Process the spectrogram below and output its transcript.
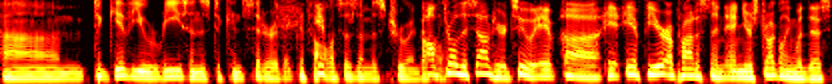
um, to give you reasons to consider that Catholicism is true and valid. I'll throw this out here too. If uh, if you're a Protestant and you're struggling with this,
